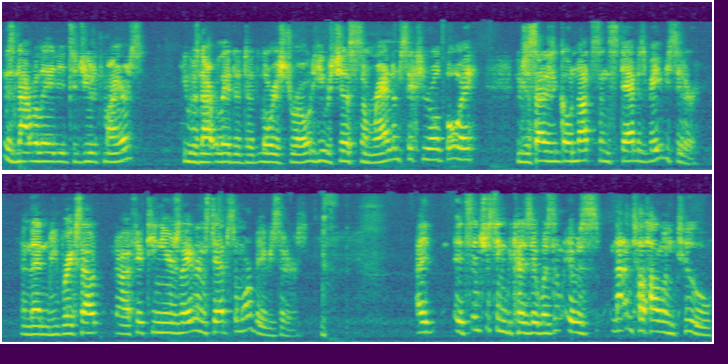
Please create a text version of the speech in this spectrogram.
is not related to Judith Myers. He was not related to Laurie Strode. He was just some random six-year-old boy who decided to go nuts and stab his babysitter and then he breaks out uh, 15 years later and stabs some more babysitters. I it's interesting because it was it was not until Halloween 2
